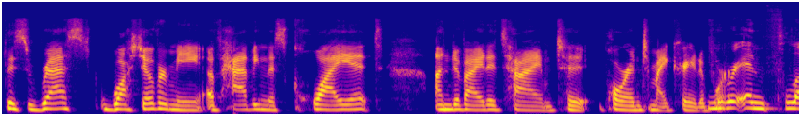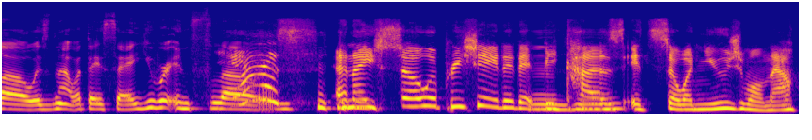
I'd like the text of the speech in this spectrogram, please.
this rest washed over me of having this quiet, undivided time to pour into my creative work. You were in flow, isn't that what they say? You were in flow. Yes. and I so appreciated it mm-hmm. because it's so unusual now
